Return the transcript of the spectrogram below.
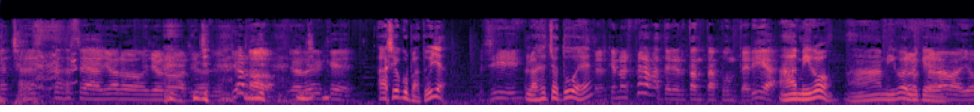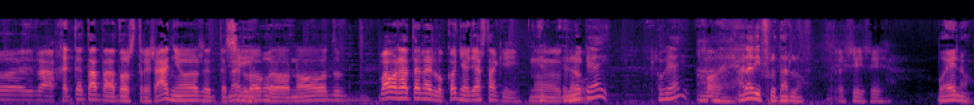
ha hecho esto, o sea, yo no, yo no, yo, yo no, yo sé que... Ha sido culpa tuya. Sí, Lo has hecho tú, ¿eh? pero es que no esperaba tener tanta puntería. Ah, amigo. Ah, amigo, es No lo que. esperaba, yo, la gente tarda dos, tres años en tenerlo, Sí, pero no... Vamos a tenerlo, coño, ya está aquí. No, es, es no- lo que hay. Es lo que hay. Ah, Joder. Ahora disfrutarlo. Sí, sí, Bueno,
